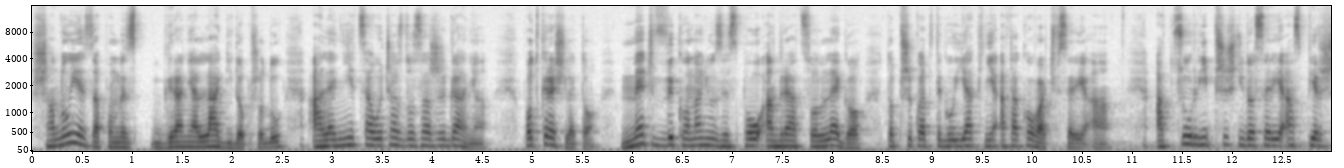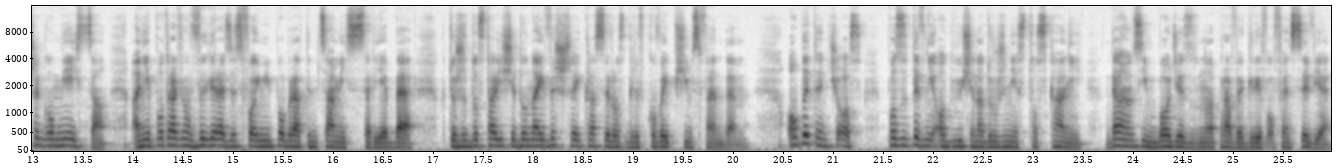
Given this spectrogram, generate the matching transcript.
Szanuję za pomysł grania lagi do przodu, ale nie cały czas do zażygania. Podkreślę to. Mecz w wykonaniu zespołu Andrea Zollego to przykład tego, jak nie atakować w Serie A. Azzurri przyszli do Serie A z pierwszego miejsca, a nie potrafią wygrać ze swoimi pobratymcami z Serie B, którzy dostali się do najwyższej klasy rozgrywkowej psim swędem. Oby ten cios pozytywnie odbił się na drużynie z Toskanii, dając im bodziec do naprawy gry w ofensywie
